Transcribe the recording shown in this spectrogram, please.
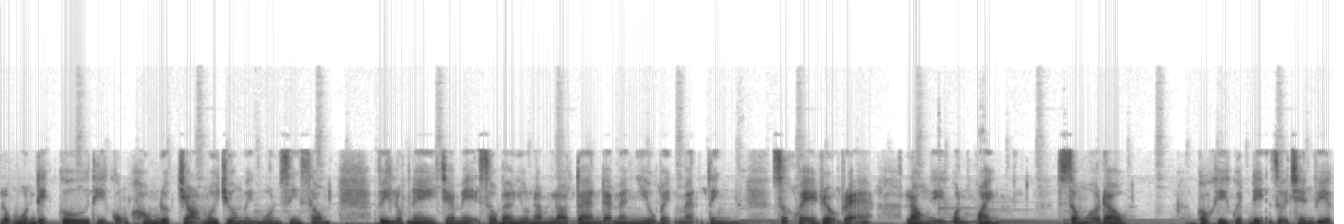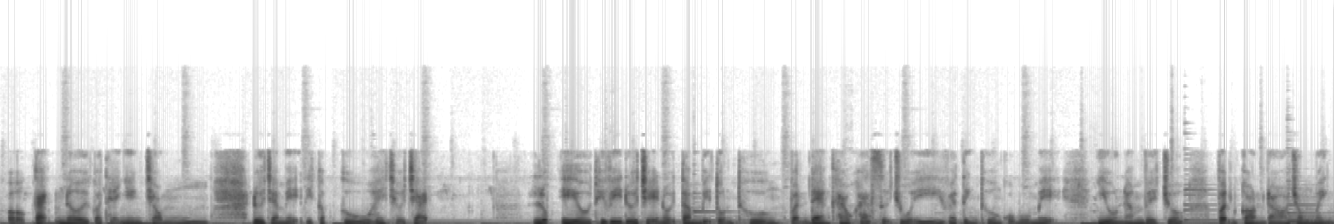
lúc muốn định cư thì cũng không được chọn môi trường mình muốn sinh sống. Vì lúc này, cha mẹ sau bao nhiêu năm lo toan đã mang nhiều bệnh mãn tính, sức khỏe rệu rã, lo nghĩ quẩn quanh. Sống ở đâu? Có khi quyết định dựa trên việc ở cạnh nơi có thể nhanh chóng đưa cha mẹ đi cấp cứu hay chữa chạy. Lúc yêu thì vì đứa trẻ nội tâm bị tổn thương, Vẫn đang khao khát sự chú ý và tình thương của bố mẹ. Nhiều năm về trước, vẫn còn đó trong mình,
